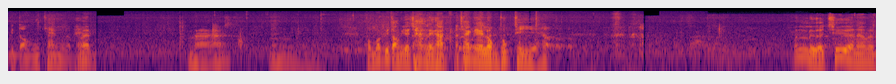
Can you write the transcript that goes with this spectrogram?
พี่ต๋องแช่งเหรอไม่หนาไม่ผมว่าพี่ต๋องจะแช่งเลยครับ แช่งในลงทุกทีครับ มันเหลือเชื่อนะมัน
